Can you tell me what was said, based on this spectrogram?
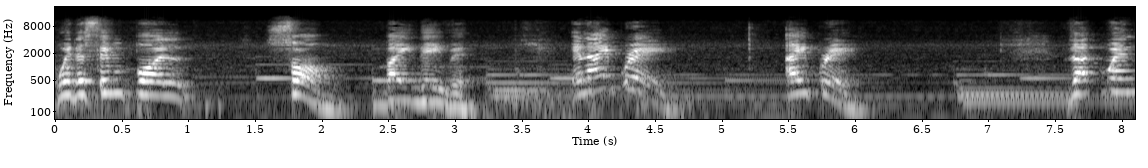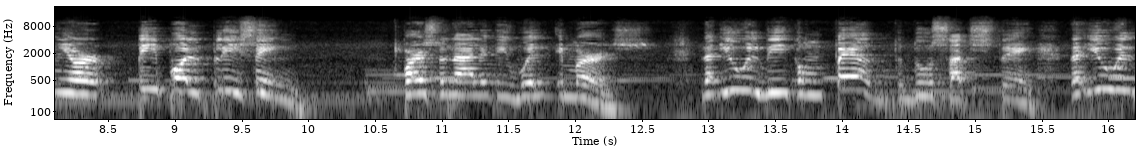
with a simple song by David. And I pray, I pray that when your people-pleasing personality will emerge, that you will be compelled to do such thing, that you will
